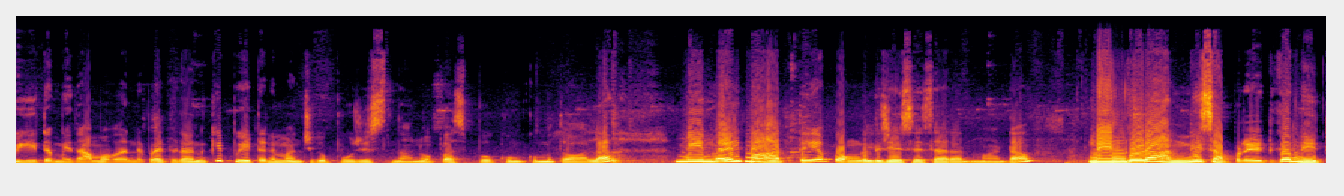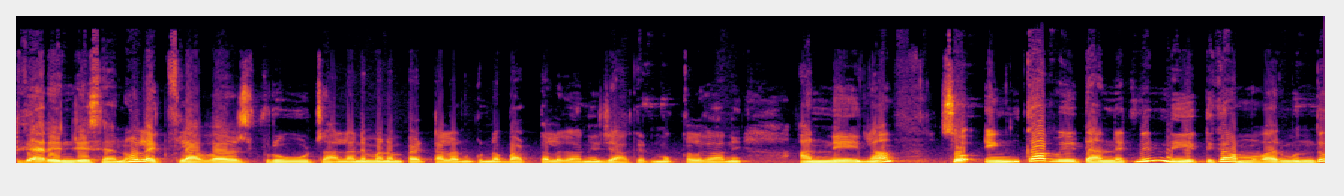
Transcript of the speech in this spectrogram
పీట మీద అమ్మవారిని పెట్టడానికి పీటని మంచిగా పూజిస్తున్నాను పసుపు కుంకుమతో అలా. మీన్ వైల్ మా అత్తయ్య పొంగలి చేసేసారనమాట నేను కూడా అన్ని సపరేట్గా నీట్గా అరేంజ్ చేశాను. లైక్ ఫ్లవర్స్ ఫ్రూట్స్ అలానే మనం పెట్టాలనుకున్న బట్టలు కానీ జాకెట్ ముక్కలు కానీ అన్నీ ఇలా. సో ఇంకా వీటన్నిటిని నీట్గా అమ్మవారి ముందు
